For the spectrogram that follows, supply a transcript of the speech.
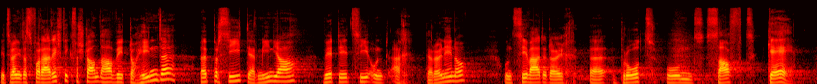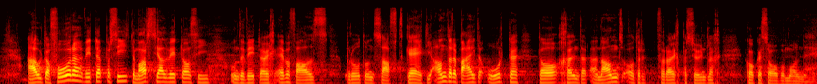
Jetzt, wenn ich das vorher richtig verstanden habe, wird hier hinten jemand sein, der Minja wird dort sein und der René noch. Und sie werden euch äh, Brot und Saft geben. Auch da vorne wird jemand sein, der Martial wird da sein und er wird euch ebenfalls Brot und Saft geben. Die anderen beiden Orte, da könnt ihr einander oder für euch persönlich das Abendmahl nehmen.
